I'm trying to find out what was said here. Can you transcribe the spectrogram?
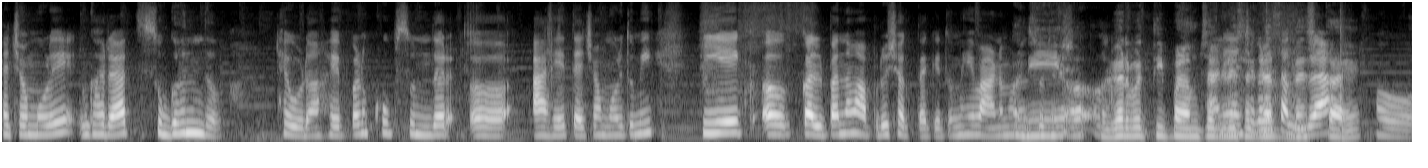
त्याच्यामुळे घरात सुगंध ठेवणं हे पण खूप सुंदर अ, आहे. त्याच्यामुळे तुम्ही ही एक अ, कल्पना वापरू शकता की तुम्ही हे वाण म्हणून आणि शकता. अगरबत्ती पण आमच्याकडे यांच्याकडे सगळ्यात बेस्ट सगळ्या- आहे. हो.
